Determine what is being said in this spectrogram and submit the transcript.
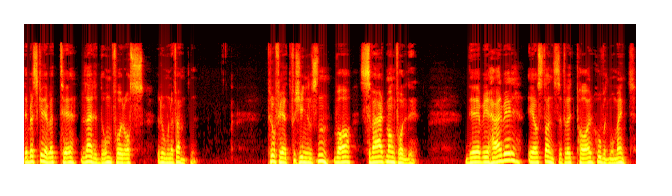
det ble skrevet til lærdom for oss, Romerne 15. Profetforkynnelsen var svært mangfoldig. Det vi her vil, er å stanse for et par hovedmoment.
